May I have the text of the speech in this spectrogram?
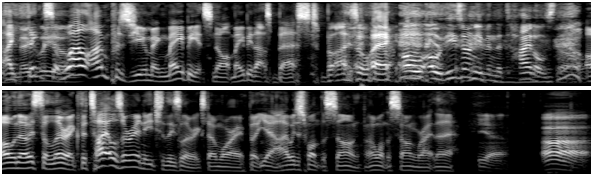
I think so. Well, I'm presuming maybe it's not. Maybe that's best. But either way. Oh oh, these aren't even the titles though. Oh no, it's the lyric. The titles are in each of these lyrics. Don't worry. But yeah, I would just want the song. I want the song right there. Yeah. Ah,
